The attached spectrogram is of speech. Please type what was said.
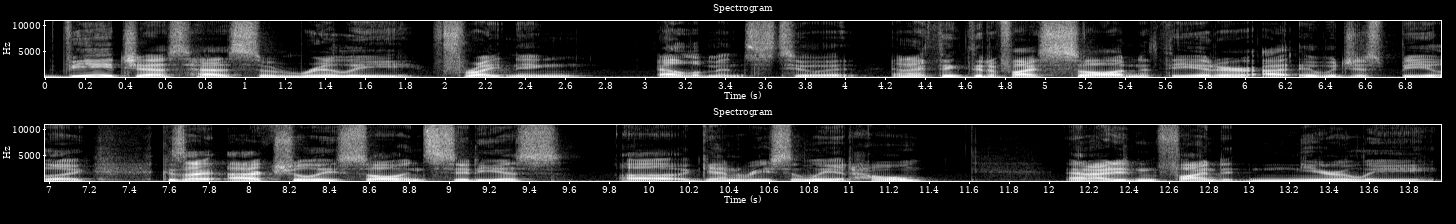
VHS has some really frightening elements to it. And I think that if I saw it in a theater, I, it would just be like, because I actually saw Insidious uh, again recently at home, and I didn't find it nearly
